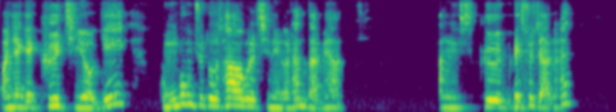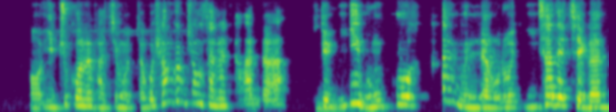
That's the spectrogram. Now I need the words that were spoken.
만약에 그 지역이 공공주도 사업을 진행을 한다면 그 매수자는 어, 입주권을 받지 못하고 현금 청산을 당한다. 지금 음, 이 문구 한 문장으로 이사 대책은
